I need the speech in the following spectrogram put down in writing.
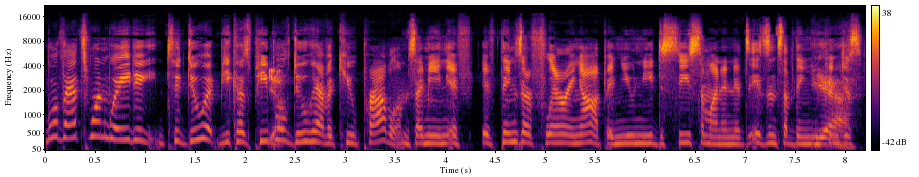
well, that's one way to to do it because people Yeah. do have acute problems. I mean, if if things are flaring up and you need to see someone and it isn't something you Yeah. can just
